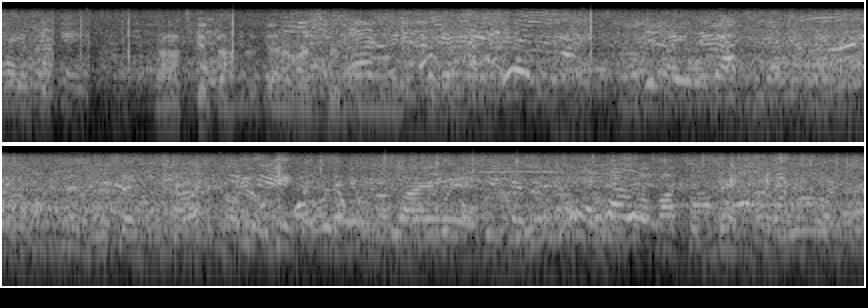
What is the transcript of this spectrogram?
they're having trouble with the cake. Now let's get the 100th anniversary painting with you.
